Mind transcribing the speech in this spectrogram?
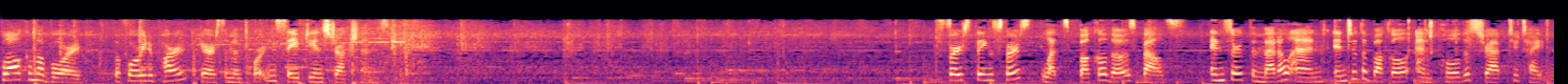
Welcome aboard. Before we depart, here are some important safety instructions. First things first, let's buckle those belts. Insert the metal end into the buckle and pull the strap to tighten.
